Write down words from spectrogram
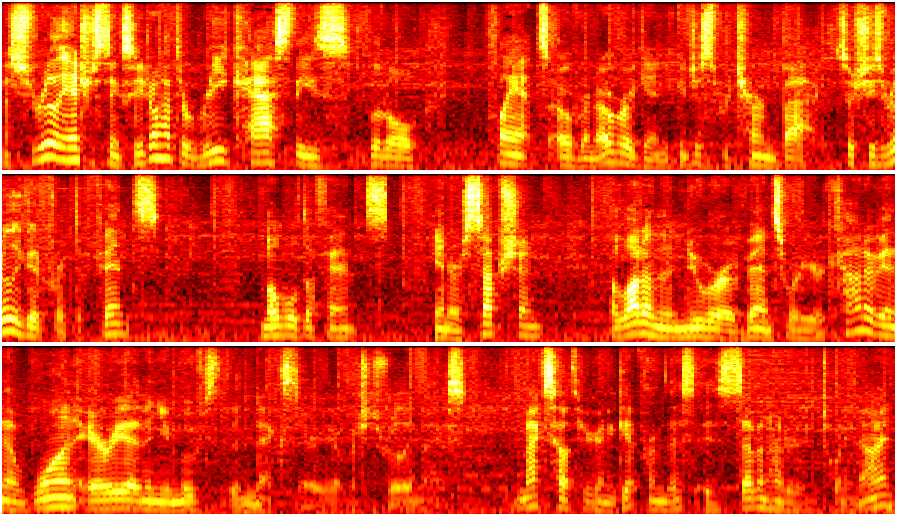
It's really interesting, so you don't have to recast these little plants over and over again. You can just return back. So she's really good for defense, mobile defense, interception, a lot of the newer events where you're kind of in a one area and then you move to the next area, which is really nice. max health you're going to get from this is 729,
